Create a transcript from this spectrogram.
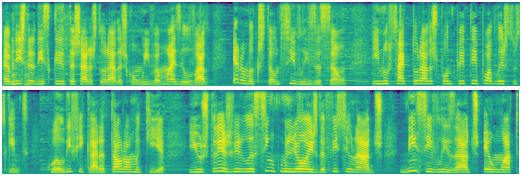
A ministra disse que taxar as touradas com um IVA mais elevado era uma questão de civilização e no site touradas.pt pode ler-se o seguinte: qualificar a tauromaquia e os 3,5 milhões de aficionados de incivilizados é um ato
